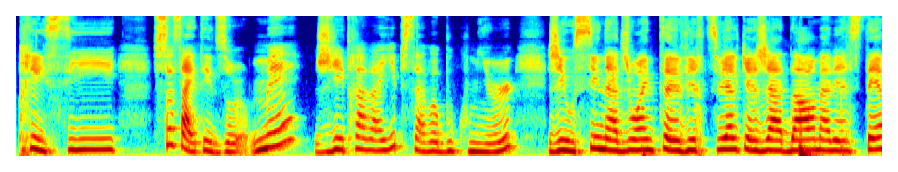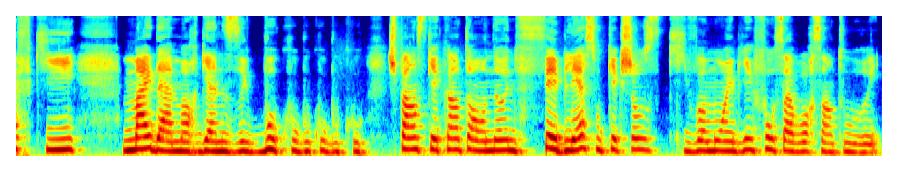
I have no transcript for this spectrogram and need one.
précis. Ça, ça a été dur. Mais j'y ai travaillé puis ça va beaucoup mieux. J'ai aussi une adjointe virtuelle que j'adore, ma belle Steph, qui m'aide à m'organiser beaucoup, beaucoup, beaucoup. Je pense que quand on a une faiblesse ou quelque chose qui va moins bien, il faut savoir s'entourer.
